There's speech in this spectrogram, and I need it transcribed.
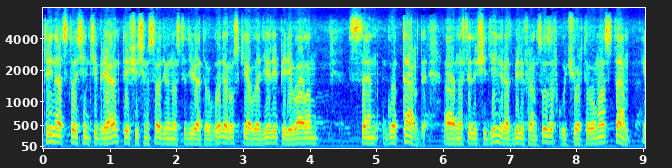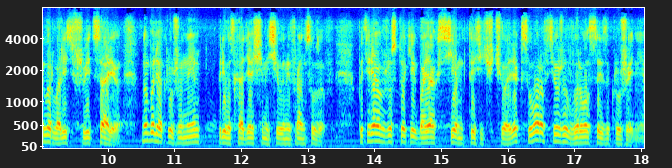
13 сентября 1799 года русские овладели перевалом Сен-Готард, а на следующий день разбили французов у Чертова моста и ворвались в Швейцарию, но были окружены превосходящими силами французов. Потеряв в жестоких боях 7 тысяч человек, Суворов все же вырвался из окружения.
